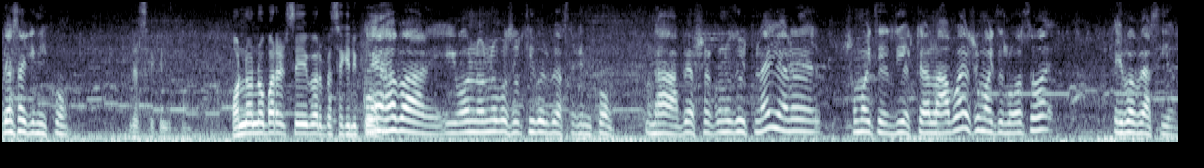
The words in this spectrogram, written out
বেচা কিনি কম। বেচা কিনি কম। অন্যান্য বারের চেয়ে এবার বেচা কিনি কম। হ্যাঁ আবার এই অন্য অন্য বছর ঠিক করে বেচা কিনি কম। না ব্যবসার কোনো জুট নাই মানে সময়তে দুই একটা লাভ হয় সময়তে লস হয় এইভাবে আসি আর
